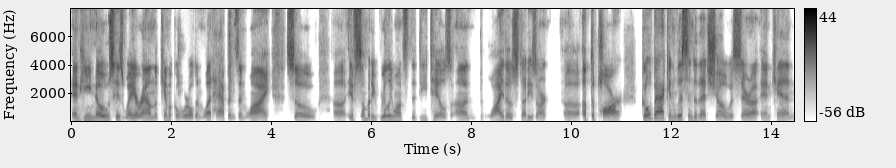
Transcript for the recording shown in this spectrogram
And he knows his way around the chemical world and what happens and why. So uh, if somebody really wants the details on why those studies aren't uh, up to par, go back and listen to that show with Sarah and Ken,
